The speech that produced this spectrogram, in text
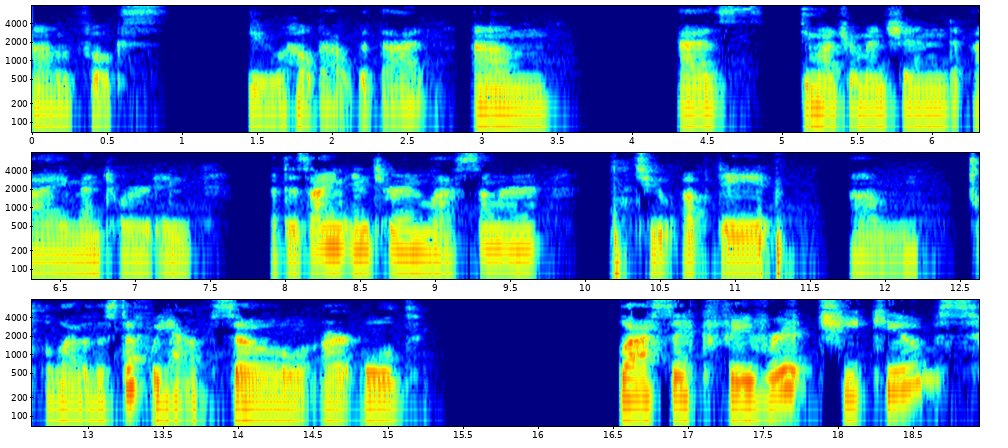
um, folks to help out with that. Um, as Sumantro mentioned, I mentored in a design intern last summer to update um, a lot of the stuff we have. So our old classic favorite cheat cubes.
